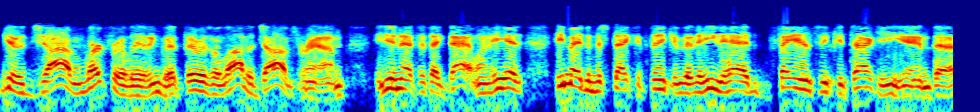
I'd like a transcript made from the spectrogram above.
get a job and work for a living, but there was a lot of jobs around. He didn't have to take that one. He had he made the mistake of thinking that he had fans in Kentucky and uh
